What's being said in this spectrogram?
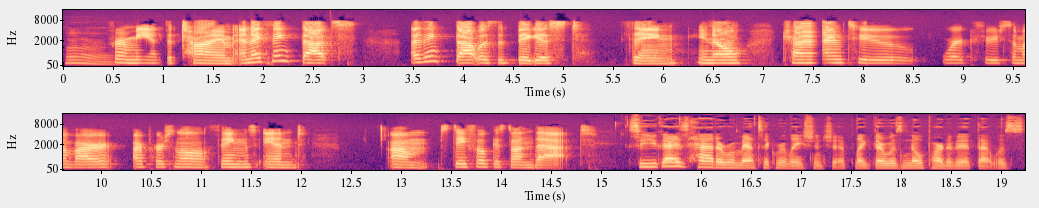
Hmm. for me at the time and i think that's I think that was the biggest thing, you know, trying to work through some of our our personal things and um, stay focused on that. So you guys had a romantic relationship. Like there was no part of it that was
